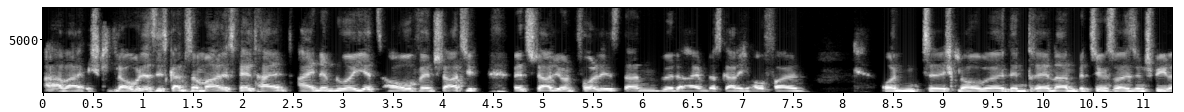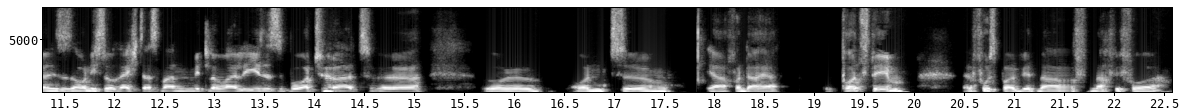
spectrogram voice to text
aber ich glaube, das ist ganz normal. Es fällt halt einem nur jetzt auf, wenn Stadion, wenn das Stadion voll ist, dann würde einem das gar nicht auffallen. Und äh, ich glaube, den Trainern beziehungsweise den Spielern ist es auch nicht so recht, dass man mittlerweile jedes Wort hört. Äh, äh, und äh, ja, von daher trotzdem, Fußball wird nach, nach wie vor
